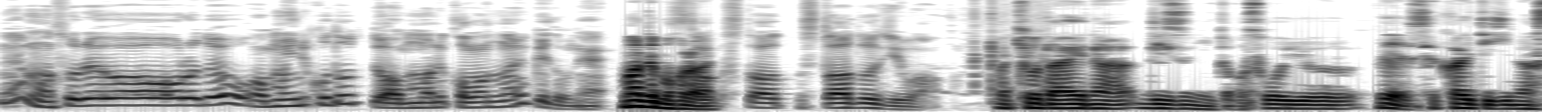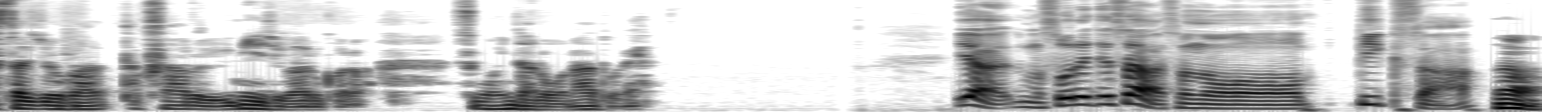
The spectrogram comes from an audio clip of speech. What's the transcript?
でもそれはあれだよ、アメリカだってあんまり変わんないけどね。まあでもほら、スタスタート時は。まあ、巨大なディズニーとかそういうね、世界的なスタジオがたくさんあるイメージがあるから、すごいんだろうなとね。いや、でもそれでさ、その、ピクサうん。ー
